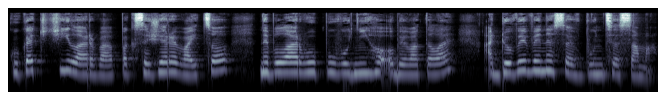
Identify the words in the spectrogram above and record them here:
Kukaččí larva pak sežere vajco nebo larvu původního obyvatele a dovyvine se v buňce sama.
